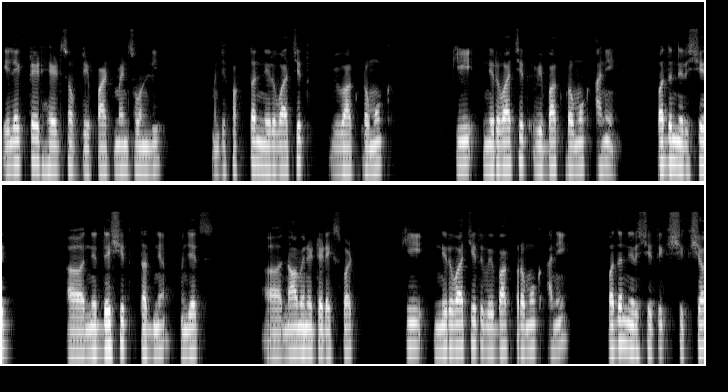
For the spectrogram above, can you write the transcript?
Elected heads of departments only म्हणजे फक्त निर्वाचित विभाग प्रमुख की निर्वाचित विभाग प्रमुख आणि पदनिर्षित निर्देशित तज्ज्ञ म्हणजेच नॉमिनेटेड एक्सपर्ट की निर्वाचित विभाग प्रमुख आणि पदनिर्षितिक शिक्षक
